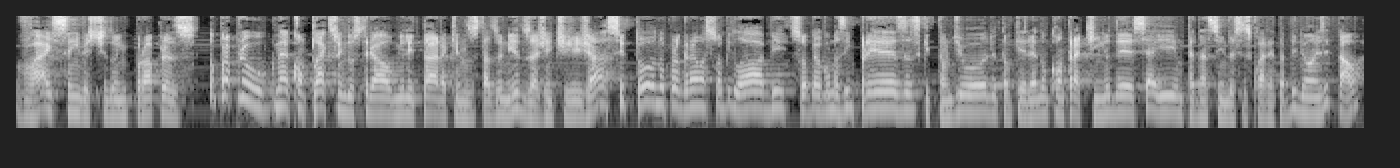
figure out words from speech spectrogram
vai ser investido em próprias. No próprio né, complexo industrial militar aqui nos Estados Unidos. A gente já citou no programa sobre lobby, sobre algumas empresas que estão de olho, estão querendo um contratinho desse aí, um pedacinho desses 40 bilhões e tal.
